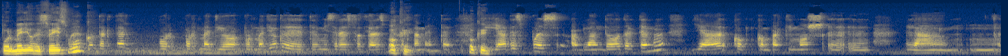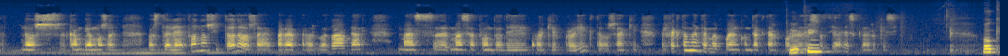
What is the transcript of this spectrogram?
¿Por medio pues de Facebook? Me contactar por, por medio, por medio de, de mis redes sociales perfectamente. Okay. Okay. Y ya después, hablando del tema, ya co compartimos eh, la, nos cambiamos los teléfonos y todo, o sea, para, para luego hablar más, más a fondo de cualquier proyecto. O sea, que perfectamente me pueden contactar por okay. redes sociales, claro que sí. Ok.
